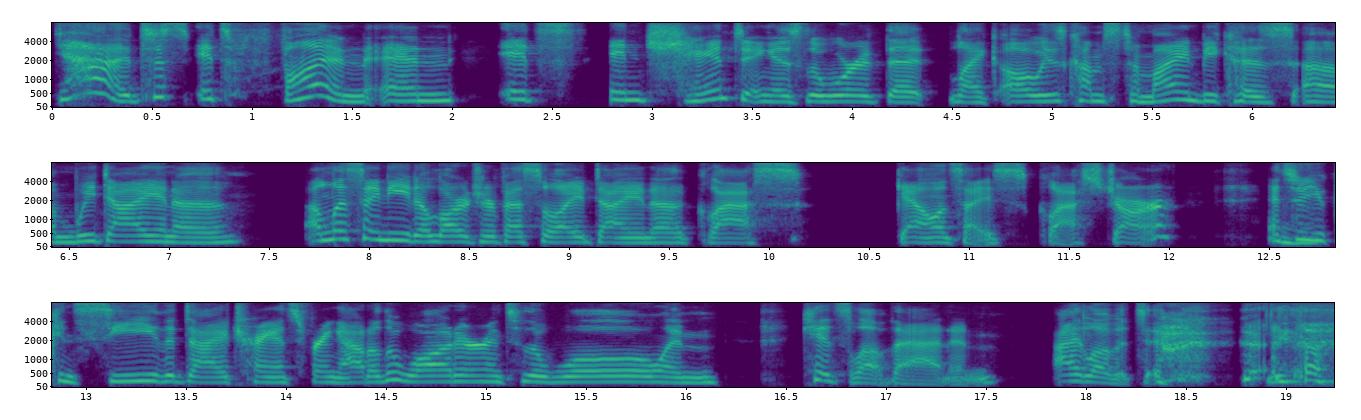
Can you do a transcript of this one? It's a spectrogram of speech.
Yeah, it's just it's fun and it's enchanting is the word that like always comes to mind because um, we dye in a unless I need a larger vessel, I dye in a glass gallon size glass jar. And mm-hmm. so you can see the dye transferring out of the water into the wool and kids love that and I love it too. Yeah.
